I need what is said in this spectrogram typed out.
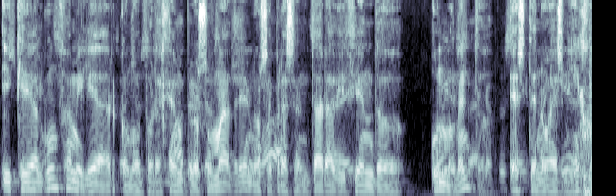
y que algún familiar, como por ejemplo su madre, no se presentara diciendo, un momento, este no es mi hijo.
